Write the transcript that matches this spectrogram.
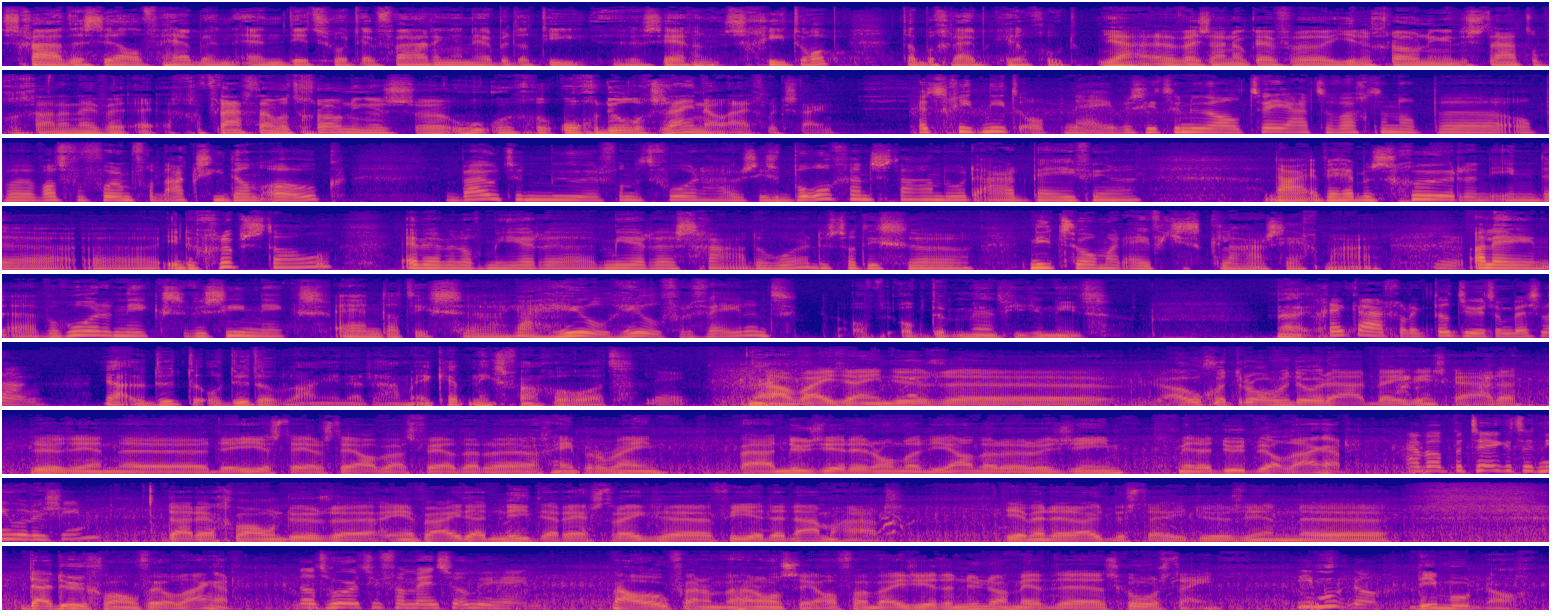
schade zelf hebben en dit soort ervaringen hebben, dat die zeggen schiet op. Dat begrijp ik heel goed. Ja, wij zijn ook even hier in Groningen de straat op gegaan en even gevraagd aan wat Groningers hoe ongeduldig zij nou eigenlijk zijn. Het schiet niet op, nee. We zitten nu al twee jaar te wachten op, op wat voor vorm van actie dan ook. De buitenmuur van het voorhuis is bol gaan staan door de aardbevingen. Nou, we hebben scheuren in de, uh, in de grubstal. En we hebben nog meer, uh, meer uh, schade hoor. Dus dat is niet zomaar eventjes klaar, zeg maar. Nee. Alleen, we horen niks, we zien niks. En dat is ja, heel, heel vervelend. Op, op dit moment hier niet. Nee. Gek eigenlijk, dat duurt dan best lang. Ja, dat duurt, dat duurt ook lang inderdaad. Maar ik heb niks van gehoord. Nee. Nou, wij zijn dus uh, ook getroffen door de aardbevingsschade. Dus in uh, de eerste herstel was verder uh, geen probleem. Maar nu zit er onder die andere regime. Maar dat duurt wel langer. En wat betekent het nieuwe regime? Dat het gewoon dus in feite niet rechtstreeks via de naam gaat. Die hebben het uitbesteed. Dus in, dat duurt gewoon veel langer. Dat hoort u van mensen om u heen? Nou, ook van, van onszelf. Wij zitten nu nog met de schoorsteen. Die moet nog? Die moet nog.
